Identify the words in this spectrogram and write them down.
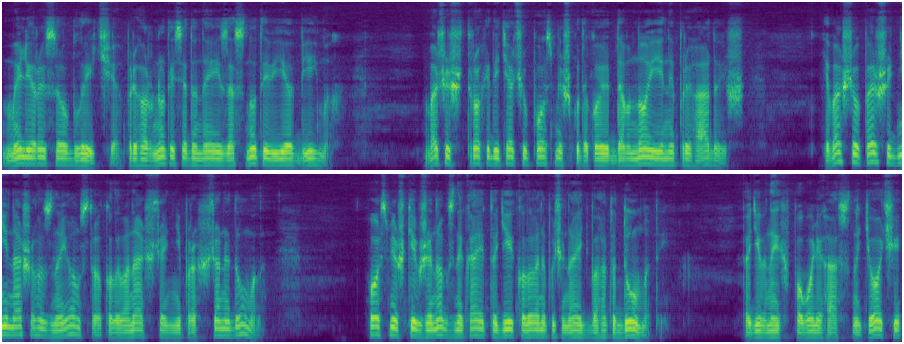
милі риси обличчя, пригорнутися до неї і заснути в її обіймах. Бачиш трохи дитячу посмішку, такою давно її не пригадуєш. Хіба що в перші дні нашого знайомства, коли вона ще ні про що не думала. Посмішки в жінок зникають тоді, коли вони починають багато думати. Тоді в них поволі гаснуть очі,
